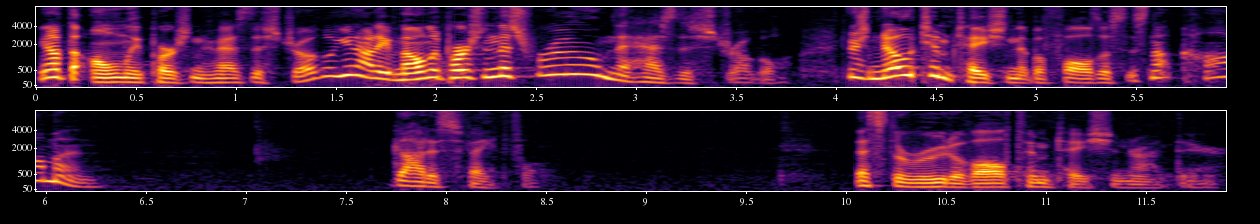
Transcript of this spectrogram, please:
You're not the only person who has this struggle. You're not even the only person in this room that has this struggle. There's no temptation that befalls us. It's not common. God is faithful. That's the root of all temptation right there.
